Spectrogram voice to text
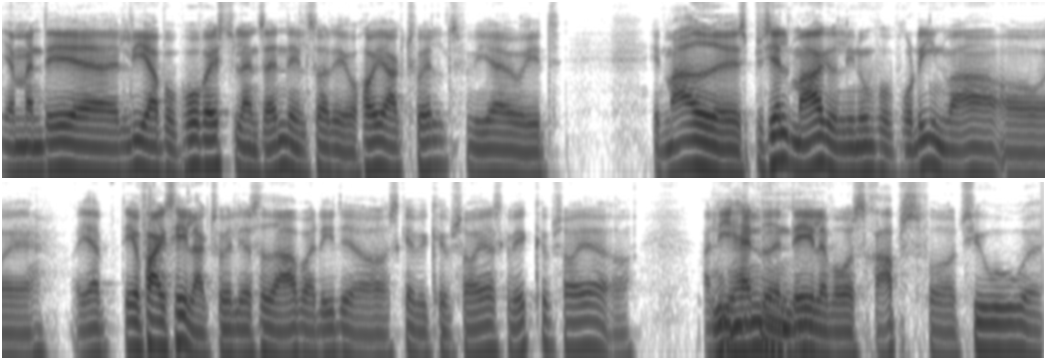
jamen det er lige apropos Vestjyllands andel, så er det jo højaktuelt. Vi er jo et, et meget øh, specielt marked lige nu på proteinvarer, og, øh, og ja, det er faktisk helt aktuelt. Jeg sidder og arbejder i det, og skal vi købe soja, skal vi ikke købe soja, og har lige handlet en del af vores raps for 20, øh,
